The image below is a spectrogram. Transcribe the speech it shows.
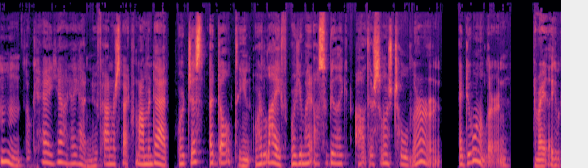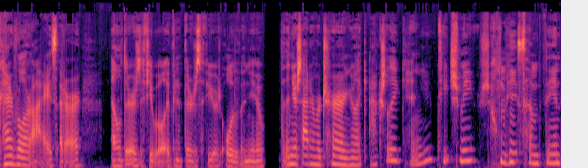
mm, okay, yeah, yeah, yeah, newfound respect for mom and dad. Or just adulting or life. Or you might also be like, oh, there's so much to learn. I do want to learn, right? Like we kind of roll our eyes at our elders, if you will, even if they're just a few years older than you. But then you're Saturn return. You're like, actually, can you teach me, show me something?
